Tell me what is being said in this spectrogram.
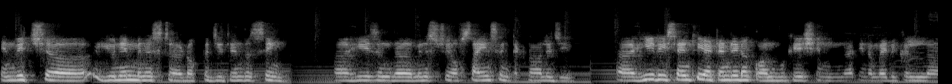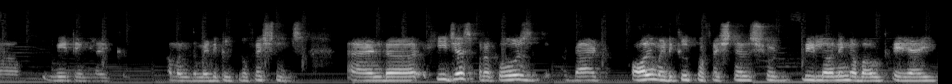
in which uh, Union Minister Dr. Jitendra Singh, he is in the Ministry of Science and Technology. he recently attended a convocation in a medical meeting, like among the medical professionals, and he just proposed that all medical professionals should be learning about AI,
